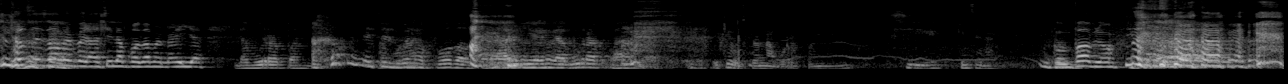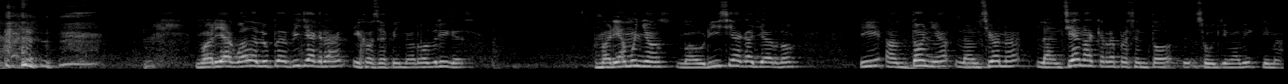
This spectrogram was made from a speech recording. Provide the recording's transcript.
No se sabe, pero así la apodaban a ella. La burra panda. Ese es buen apodo para alguien, la burra panda. Hay que buscar una burra panda, ¿no? Sí. ¿Quién será? Con Pablo. María Guadalupe Villagrán y Josefina Rodríguez. María Muñoz, Mauricia Gallardo y Antonia, la anciana, la anciana que representó su última víctima.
